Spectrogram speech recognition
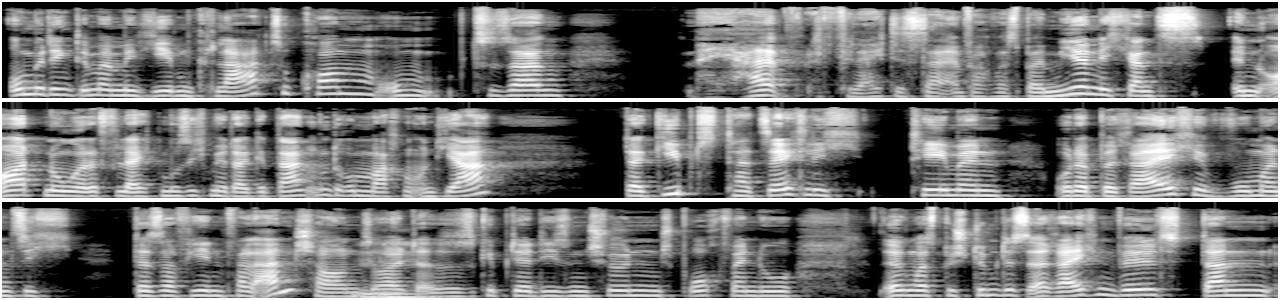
unbedingt immer mit jedem klarzukommen, um zu sagen, naja, vielleicht ist da einfach was bei mir nicht ganz in Ordnung oder vielleicht muss ich mir da Gedanken drum machen. Und ja, da gibt's tatsächlich Themen oder Bereiche, wo man sich das auf jeden Fall anschauen sollte. Also es gibt ja diesen schönen Spruch, wenn du irgendwas Bestimmtes erreichen willst, dann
